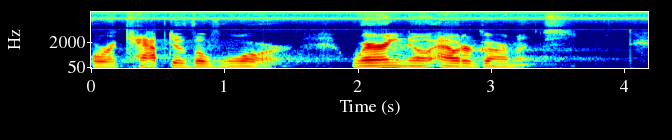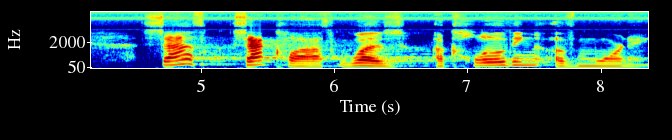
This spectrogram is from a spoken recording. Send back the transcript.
or a captive of war, wearing no outer garments. Sackcloth was a clothing of mourning.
